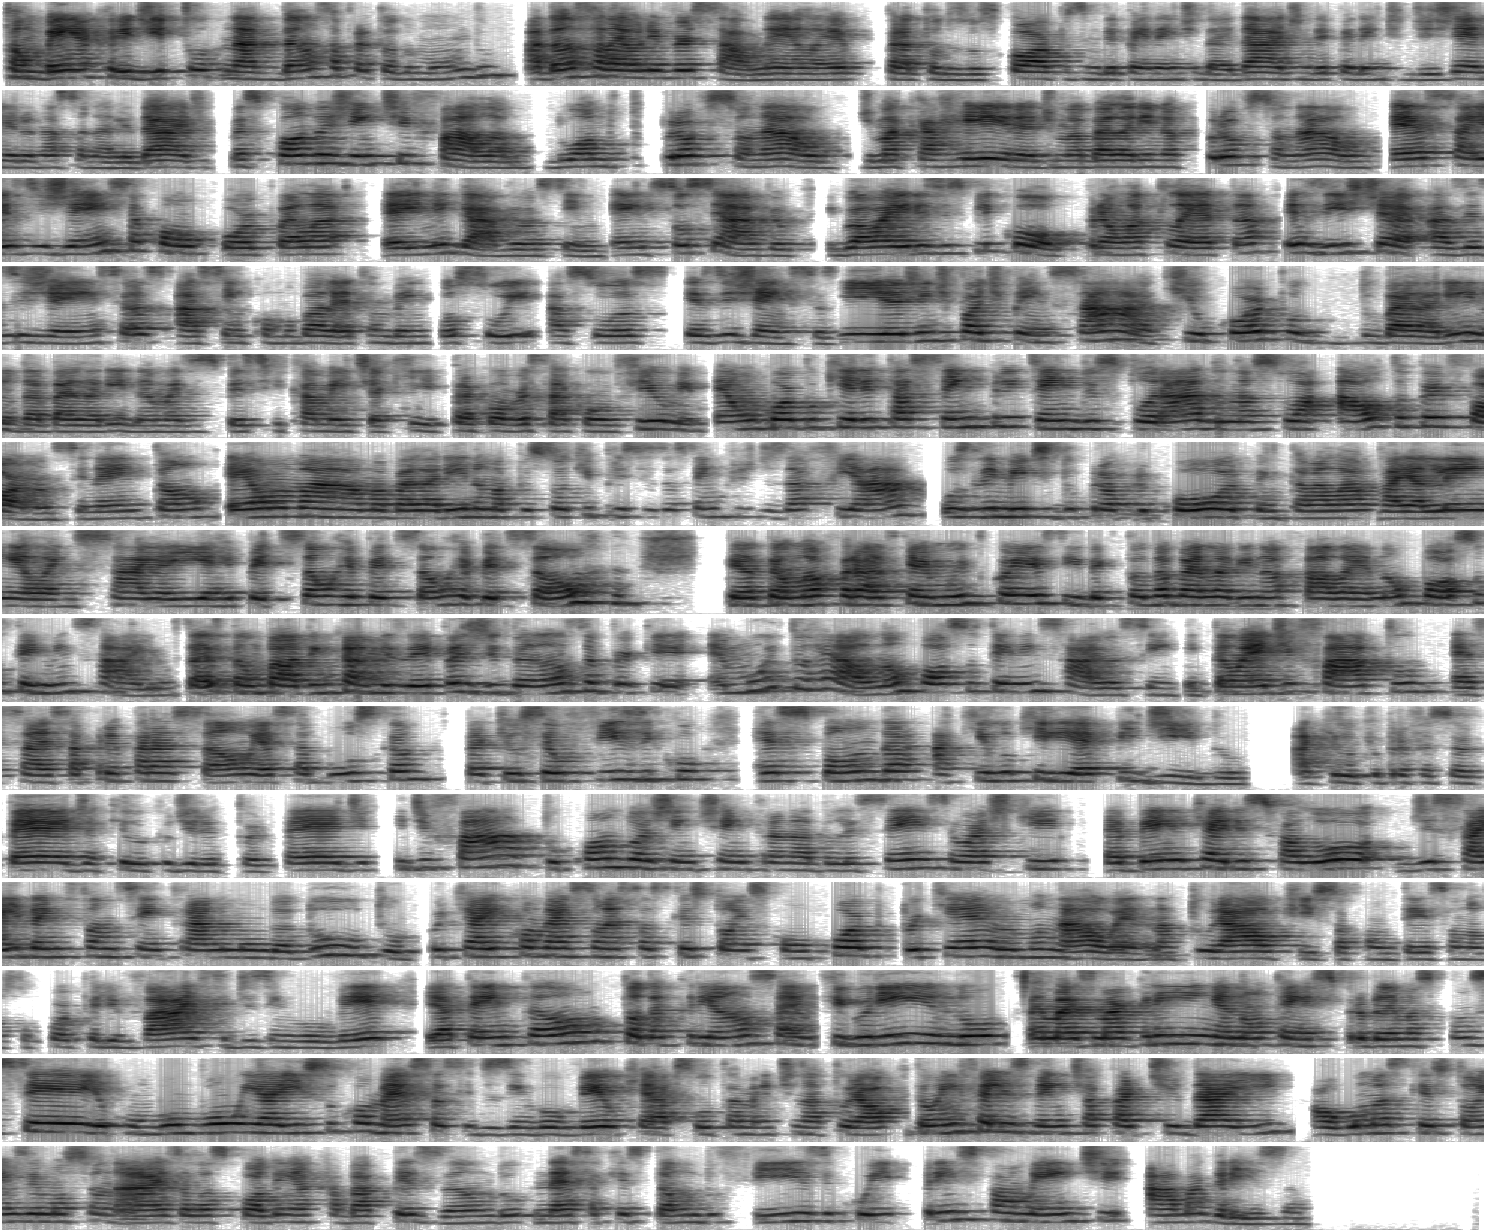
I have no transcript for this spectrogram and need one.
também acredito na dança para todo mundo. A dança ela é universal, né? Ela é para todos os corpos, independente da idade, independente de gênero, nacionalidade. Mas quando a gente fala do âmbito profissional, de uma carreira, de uma bailarina profissional, essa exigência com o corpo ela é inegável, assim, é indissociável. Igual a Iris explicou, para um atleta existe as exigências, assim como o balé também possui as suas exigências. E a gente pode pensar que o corpo do bailarino, da bailarina, mais especificamente aqui para conversar com o filme, é um corpo que ele está sempre sendo explorado na sua alta performance, né? Então, é uma, uma bailarina, uma pessoa que precisa sempre desafiar os limites do próprio corpo, então ela vai além, ela ensaia aí, é repetição, repetição, repetição, Tem até uma frase que é muito conhecida, que toda bailarina fala, é não posso ter um ensaio. Está estampado em camisetas de dança, porque é muito real, não posso ter um ensaio, assim. Então, é de fato essa, essa preparação e essa busca para que o seu físico responda aquilo que lhe é pedido aquilo que o professor pede, aquilo que o diretor pede. E, de fato, quando a gente entra na adolescência, eu acho que é bem o que a Iris falou, de sair da infância e entrar no mundo adulto, porque aí começam essas questões com o corpo, porque é hormonal, é natural que isso aconteça, o nosso corpo ele vai se desenvolver. E até então, toda criança é figurino, é mais magrinha, não tem esses problemas com seio, com bumbum, e aí isso começa a se desenvolver, o que é absolutamente natural. Então, infelizmente, a partir daí, algumas questões emocionais elas podem acabar pesando nessa questão do físico e principalmente a magreza.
